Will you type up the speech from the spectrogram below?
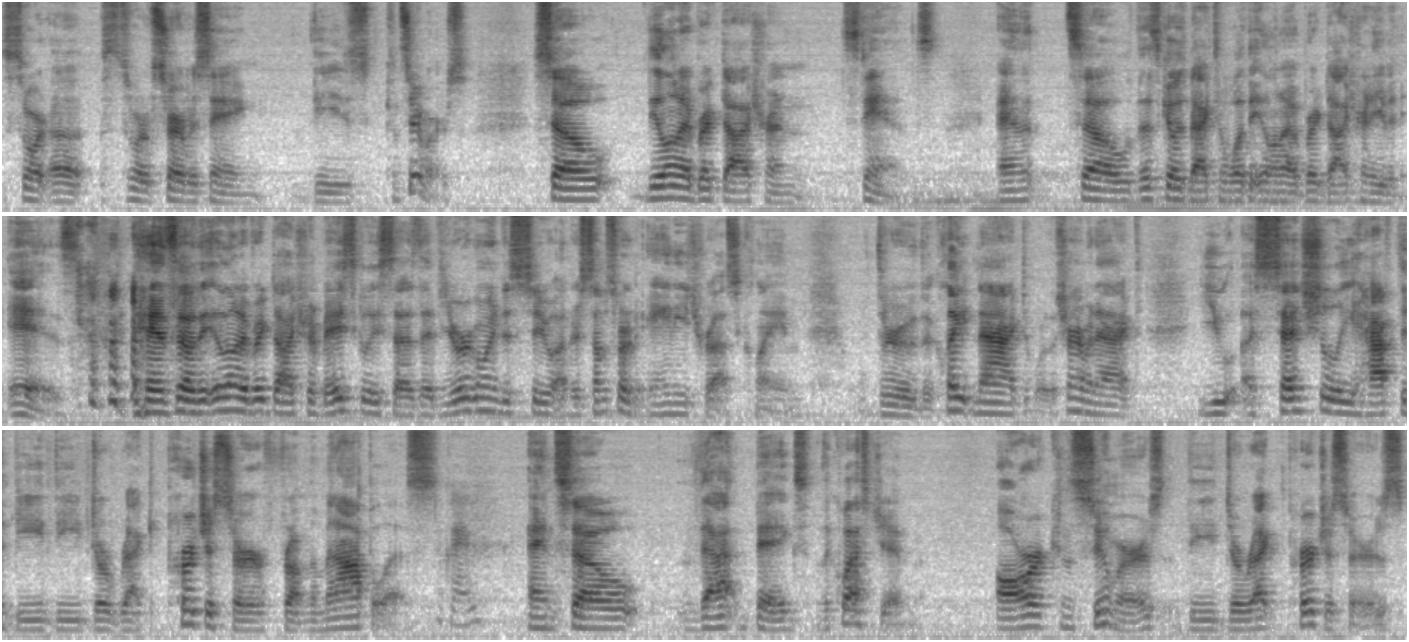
sort of sort of servicing these consumers. So the Illinois Brick Doctrine stands. And so this goes back to what the Illinois Brick Doctrine even is. and so the Illinois Brick Doctrine basically says that if you're going to sue under some sort of antitrust claim through the Clayton Act or the Sherman Act, you essentially have to be the direct purchaser from the monopolist. Okay. And so that begs the question are consumers the direct purchasers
